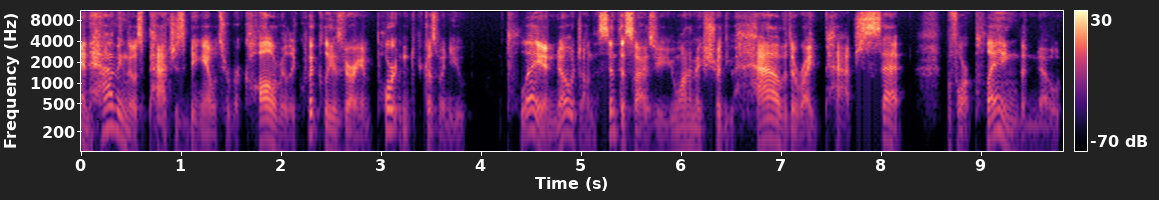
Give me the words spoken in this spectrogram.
And having those patches being able to recall really quickly is very important because when you play a note on the synthesizer, you want to make sure that you have the right patch set before playing the note.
